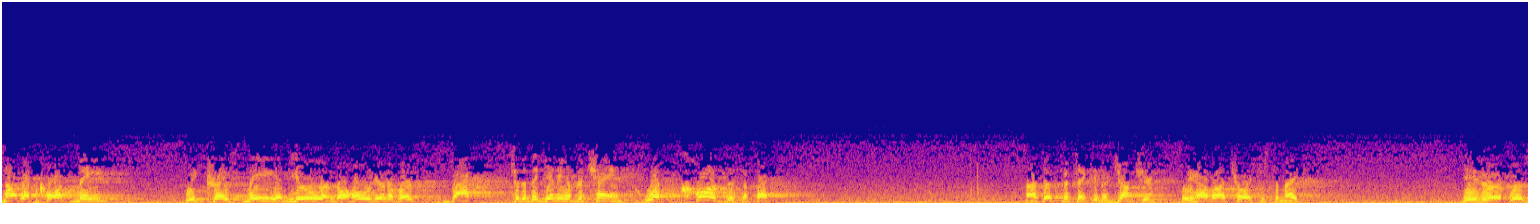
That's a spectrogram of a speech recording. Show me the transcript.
Not what caused me. We trace me and you and the whole universe back to the beginning of the chain. What caused this effect? Now, at this particular juncture, we have our choices to make. Either it was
